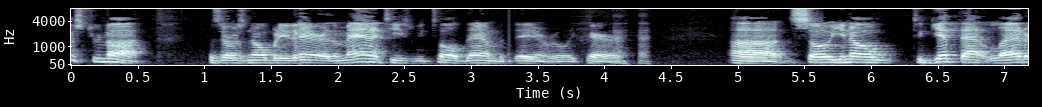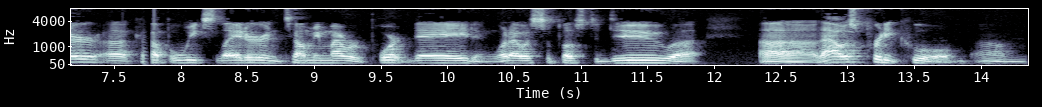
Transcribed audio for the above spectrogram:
astronaut," because there was nobody there. The manatees, we told them, but they didn't really care. Uh, so, you know, to get that letter a couple weeks later and tell me my report date and what I was supposed to do, uh, uh that was pretty cool. Um,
